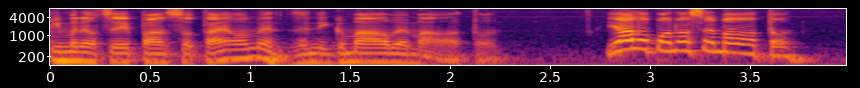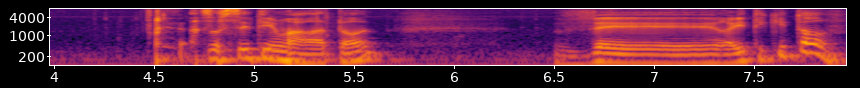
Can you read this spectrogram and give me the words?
אם אני רוצה אי פעם לעשות איירון מן, זה נגמר במרתון. יאללה, בוא נעשה מרתון. אז עשיתי מרתון, וראיתי כי טוב.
